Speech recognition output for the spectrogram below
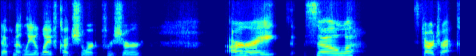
definitely a life cut short for sure. All right. So star trek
